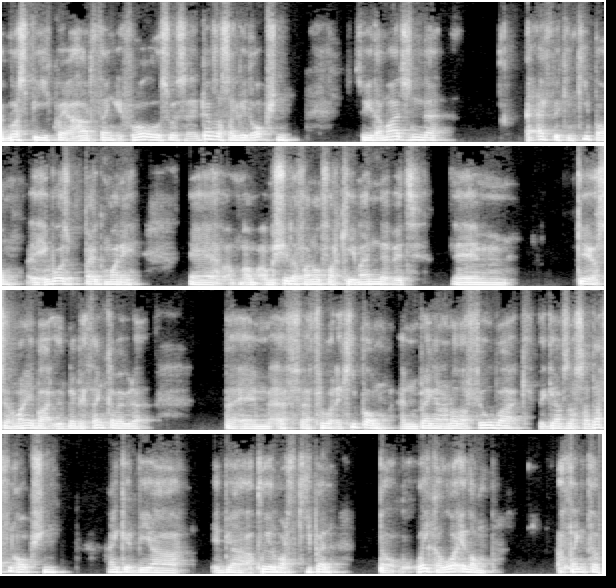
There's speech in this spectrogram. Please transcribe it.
It must be quite a hard thing to follow. So it gives us a good option. So you'd imagine that if we can keep him, it was big money. Uh, I'm, I'm, sure if an offer came in that would um, get us our money back, they'd maybe think about it. But um, if, if we were to keep him and bring in another fullback that gives us a different option, I think it'd be a it'd be a, player worth keeping. But like a lot of them, I think they're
